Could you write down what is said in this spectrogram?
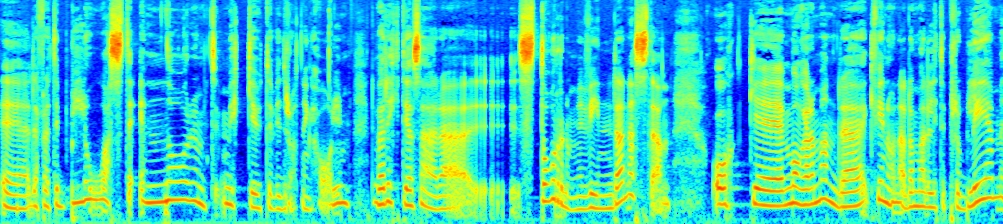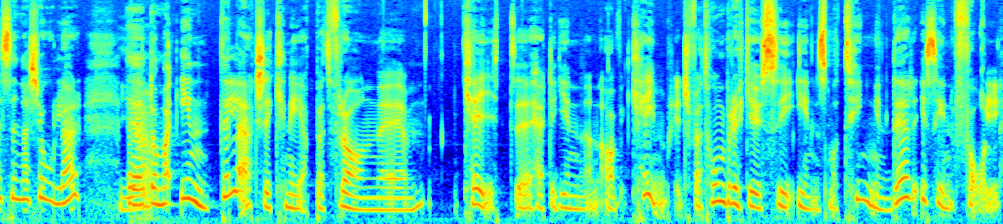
Eh, därför att det blåste enormt mycket ute vid Drottningholm. Det var riktiga så här eh, stormvindar nästan. Och eh, många av de andra kvinnorna, de hade lite problem med sina kjolar. Ja. Eh, de har inte lärt sig knepet från eh, Kate, eh, hertiginnan av Cambridge, för att hon brukar ju sy in små tyngder i sin foll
